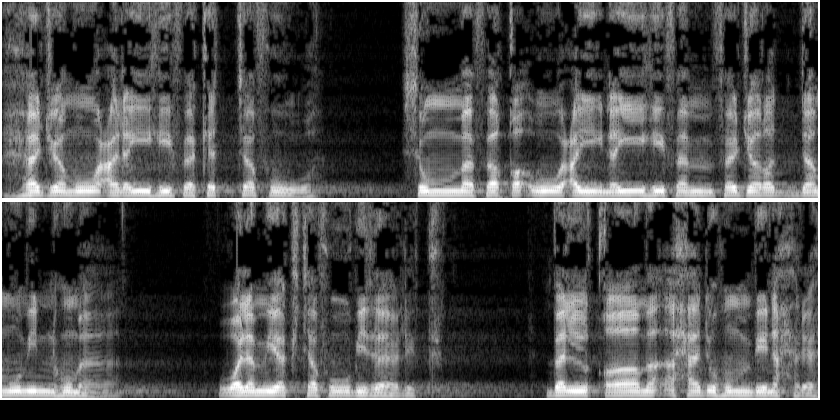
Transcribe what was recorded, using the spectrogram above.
هجموا عليه فكتفوه ثم فقأوا عينيه فانفجر الدم منهما ولم يكتفوا بذلك بل قام أحدهم بنحره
